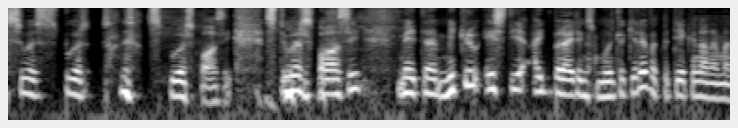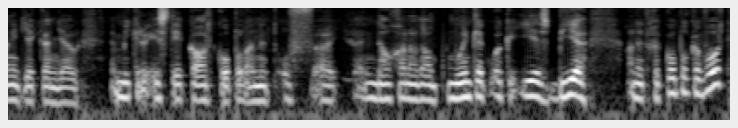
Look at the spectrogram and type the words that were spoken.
so spoor spoorspasie. Stoorspasie met 'n micro SD uitbreidingsmoontlikhede wat beteken dan nou net jy kan jou 'n micro SD kaart koppel aan dit of uh, en dan gaan daar dan moontlik ook 'n USB aan dit gekoppel kan word.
